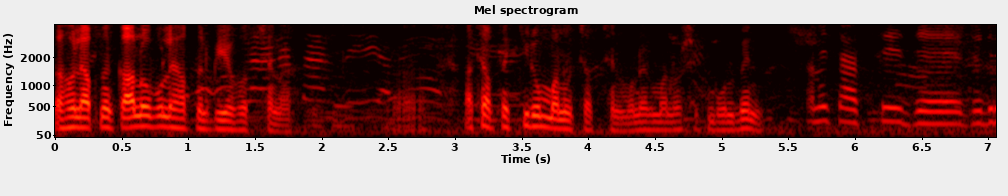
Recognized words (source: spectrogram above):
তাহলে আপনার কালো বলে আপনার বিয়ে হচ্ছে না। আচ্ছা আপনি কিরম মানুষ চাচ্ছেন? মনের মানুষ বলবেন। আমি চাচ্ছি যে যদি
